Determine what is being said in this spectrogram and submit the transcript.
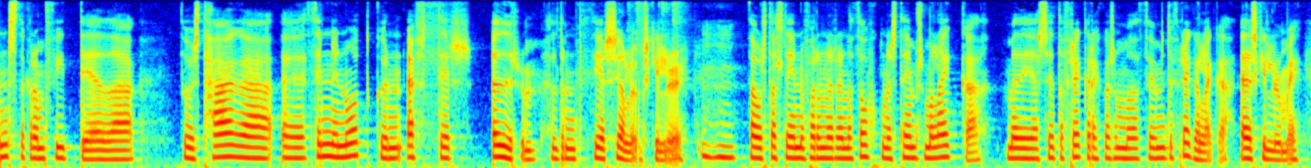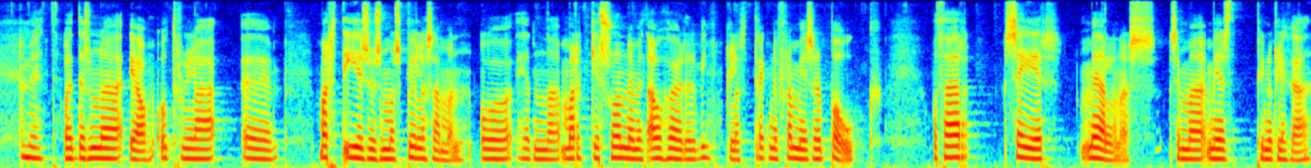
Instagram feedi eða þú veist, haga uh, þinni nótkun eftir öðrum heldur en þér sjálfum, skilur Mm -hmm. þá ert alltaf einu farin að reyna að þóknast þeim sem að læka með því að setja frekar eitthvað sem þau myndu frekar læka, eða skilur mig Einmitt. og þetta er svona, já, ótrúlega uh, margt í þessu sem að spila saman og hérna, margir svona mitt áhugaður vinklar dregnir fram í þessari bók og þar segir meðal annars, sem að mér erst pínu klikað,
